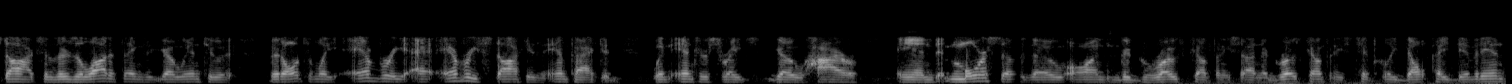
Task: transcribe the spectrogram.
stocks. So there's a lot of things that go into it, but ultimately every every stock is impacted when interest rates go higher, and more so though on the growth company side. And the growth companies typically don't pay dividends,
